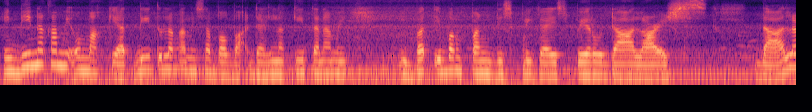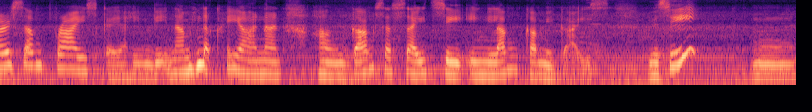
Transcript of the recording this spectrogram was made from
Hindi na kami umakyat. Dito lang kami sa baba dahil nakita namin iba't ibang pang-display guys pero dollars. Dollars ang price kaya hindi namin nakayanan hanggang sa sightseeing lang kami guys. You see? Mm,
